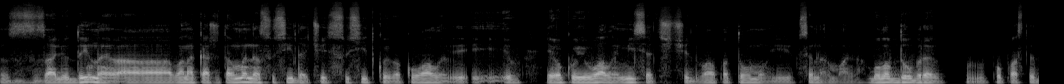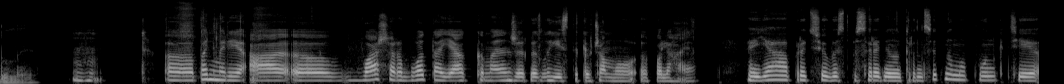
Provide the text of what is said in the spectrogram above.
за людиною, а вона каже, та в мене сусіда чи сусідку евакуували, і, і, і евакуювали місяць чи два по тому, і все нормально. Було б добре попасти до неї. Е, Пані Марія, а е, ваша робота як менеджерки з логістики в чому е, полягає? Я працюю безпосередньо на транзитному пункті,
